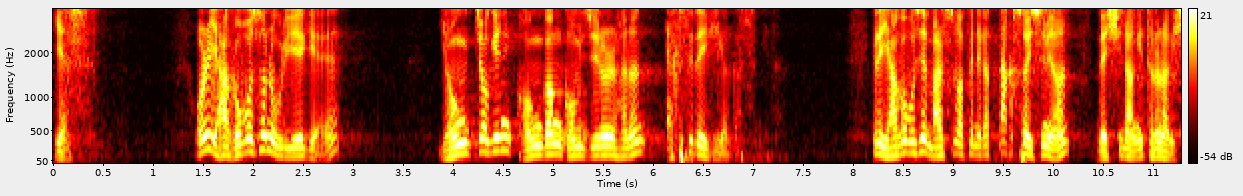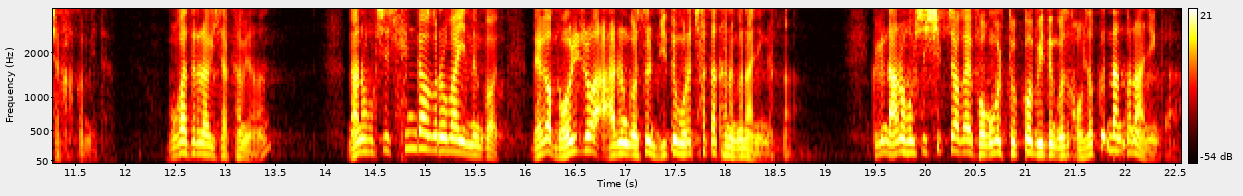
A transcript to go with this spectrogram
yes. 오늘 야고보서는 우리에게 영적인 건강 검진을 하는 엑스레이 기기 같습니다. 그래 야고보서의 말씀 앞에 내가 딱 서 있으면 내 신앙이 드러나기 시작할 겁니다. 뭐가 드러나기 시작하면 나는 혹시 생각으로만 있는 것, 내가 머리로 아는 것을 믿음으로 착각하는 건 아닌가? 그리고 나는 혹시 십자가의 복음을 듣고 믿은 것은 거기서 끝난 건 아닌가?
